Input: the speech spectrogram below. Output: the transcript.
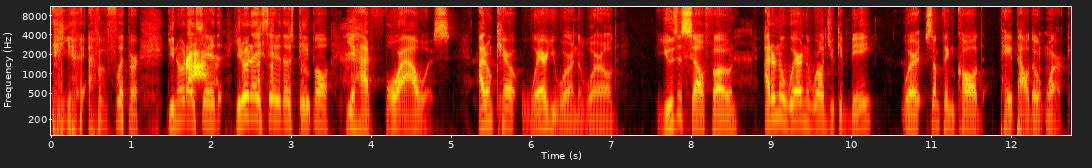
I'm a flipper. You know what I say? To, you know what I say to those people? You had four hours. I don't care where you were in the world. Use a cell phone. I don't know where in the world you could be where something called PayPal don't work.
